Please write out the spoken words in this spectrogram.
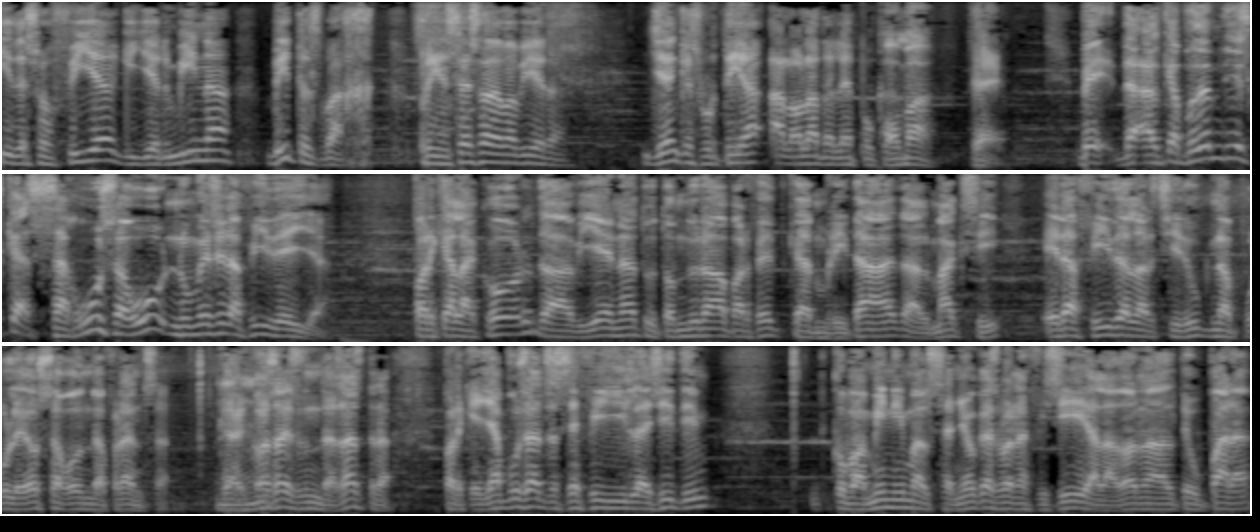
i de Sofia Guillermina Wittelsbach, princesa de Baviera. Gent que sortia a l'ola de l'època. Home, Sí. Bé, de, el que podem dir és que segur, segur, només era fill d'ella. Perquè a la cort de Viena tothom donava per fet que, en veritat, el Maxi era fill de l'arxiduc Napoleó II de França. Que la cosa és un desastre, perquè ja posats a ser fill il·legítim, com a mínim el senyor que es benefici a la dona del teu pare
